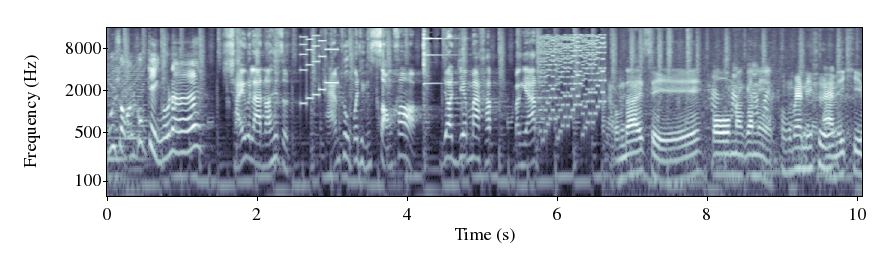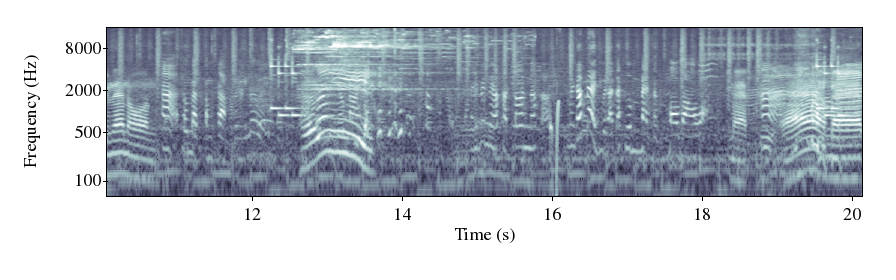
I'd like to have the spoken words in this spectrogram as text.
อุ้ยสอนก็เก่งแล้วนะ ใช้เวลาน้อยที่สุด แถมถูกไปถึง 2 ข้อ ยอดเยี่ยมมากครับ บางยัด ผมได้สีโปรแมงกาเนตของแบรนด์นี้คือออันนี้ครีมแน่นอน อะโทนแบบกำกับตัวนี้เลย เฮ้ย อันนี้เป็นเนื้อคัตตอนนะคะ มันก็แมทอยู่นะแต่คือแมทแบบเบาๆอะ แมทอ่าอ่าแมท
